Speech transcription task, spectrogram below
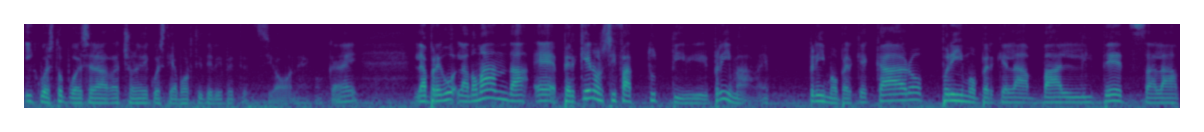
e questo può essere la ragione di questi aborti di ripetizione. Okay? La, pregu- la domanda è perché non si fa tutti prima? Primo perché è caro, primo perché la validezza, la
